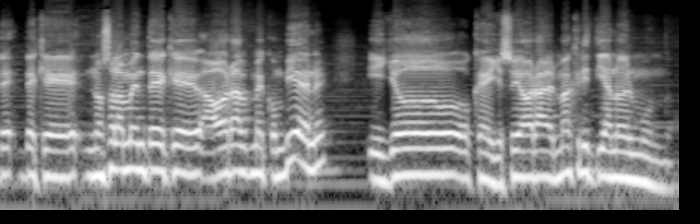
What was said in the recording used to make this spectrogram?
de, de, que no solamente que ahora me conviene y yo, ok, yo soy ahora el más cristiano del mundo.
